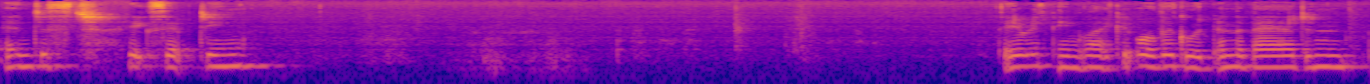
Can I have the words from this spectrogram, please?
And just accepting everything, like all the good and the bad, and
